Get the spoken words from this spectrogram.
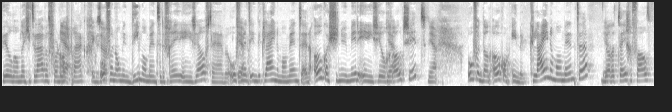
wilde omdat je te laat bent voor een Ja, afspraak. exact. Oefen om in die momenten de vrede in jezelf te hebben. Oefen Ja. het in de kleine momenten. En ook als je nu midden in iets heel groot zit, ja, oefen dan ook om in de kleine momenten dat het tegenvalt,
